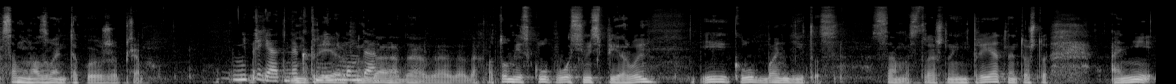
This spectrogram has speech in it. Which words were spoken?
Само название такое уже прям неприятное, как минимум, да. Да, да, да, да, да. Потом есть клуб 81 и клуб бандитос. Самое страшное и неприятное то, что они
